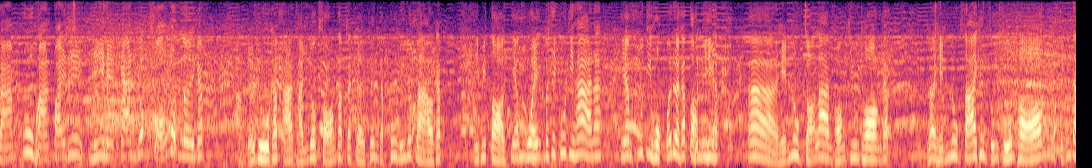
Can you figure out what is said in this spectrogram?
สามคู่ผ่านไปนี่มีเหตุการณ์ยก 2 หมดเลยครับ เดี๋ยวดูครับอาถรรพ์ยก 2 ครับจะเกิดขึ้นกับคู่นี้หรือเปล่าครับนี่พี่ต่อเตรียมมวยไม่ใช่คู่ที่ 5 นะ เตรียมคู่ที่ 6 ไว้ด้วยครับตอนนี้ครับอ่าเห็นลูกเจาะล่างของคิวทองครับ แล้วเห็นลูกซ้ายขึ้นสูงสูงๆของสิงห์ด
